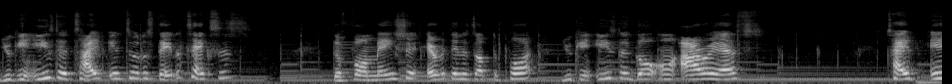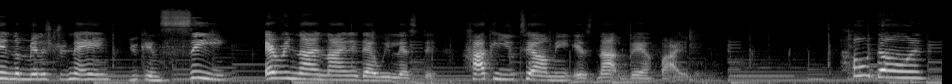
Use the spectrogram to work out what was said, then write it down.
You can easily type into the state of Texas the formation, everything is up to par. You can easily go on IRS, type in the ministry name. You can see every 990 that we listed. How can you tell me it's not verifiable? Hold on.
